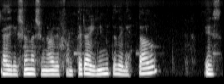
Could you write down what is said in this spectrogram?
La Dirección Nacional de Frontera y Límite del Estado es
